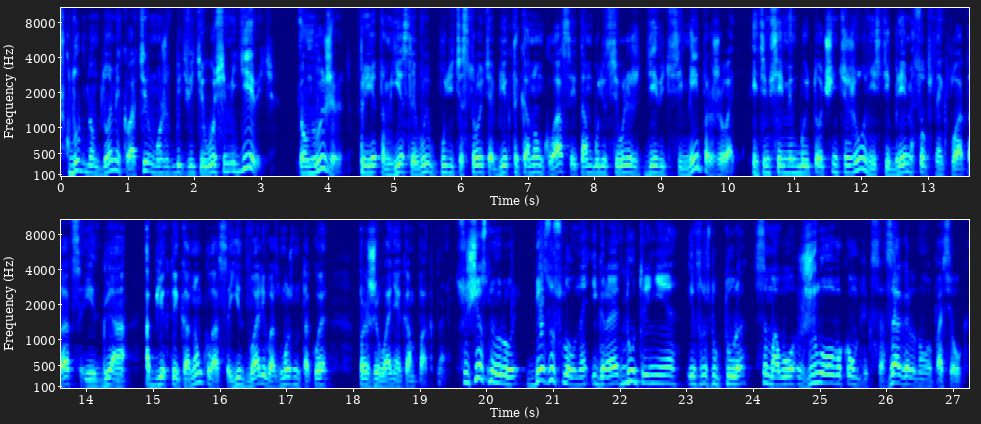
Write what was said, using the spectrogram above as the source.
в клубном доме квартир может быть ведь и 8, и 9, и он выживет. При этом, если вы будете строить объект эконом-класса, и там будет всего лишь 9 семей проживать, этим семьям будет очень тяжело нести бремя собственной эксплуатации. И для объекта эконом-класса едва ли возможно такое проживание компактное. Существенную роль, безусловно, играет внутренняя инфраструктура самого жилого комплекса, загородного поселка.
